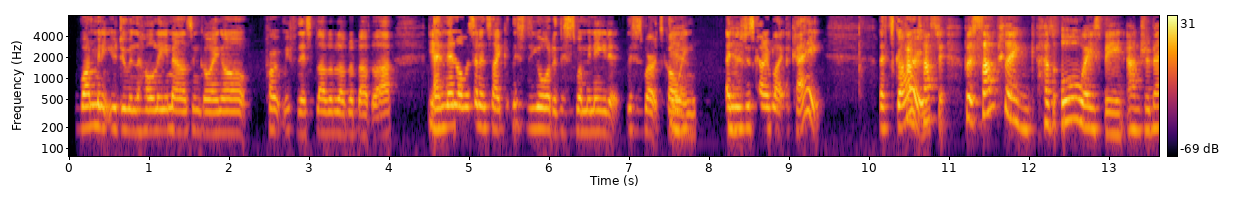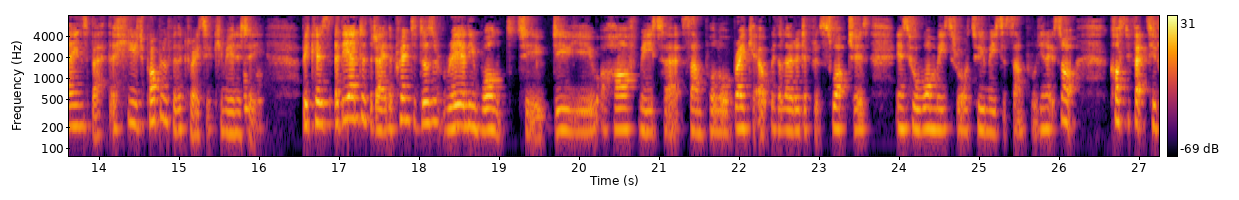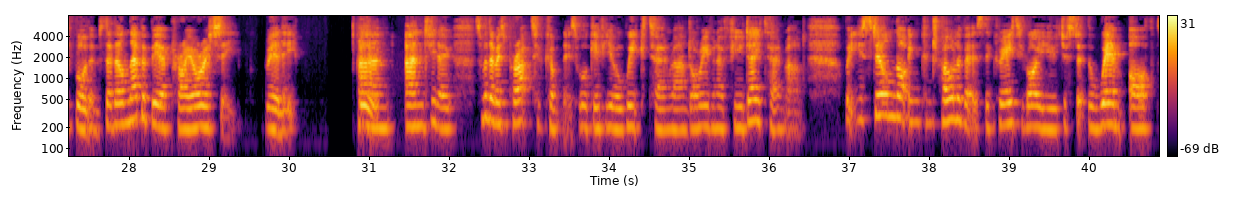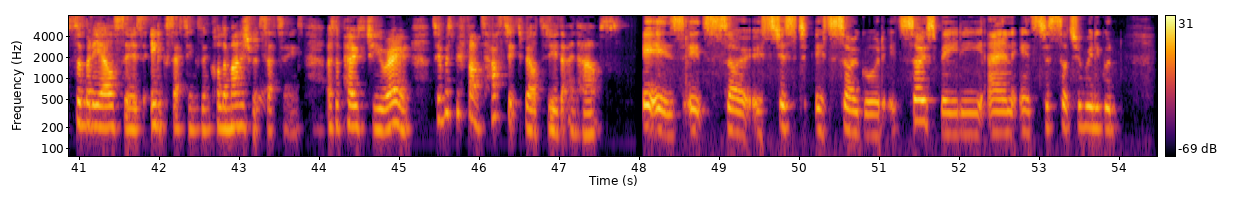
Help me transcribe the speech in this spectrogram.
one minute you're doing the whole emails and going, "Oh, quote me for this," blah blah blah blah blah blah, yeah. and then all of a sudden it's like, "This is the order. This is when we need it. This is where it's going," and you're just kind of like, "Okay." Let's go. Fantastic. But sampling has always been and remains, Beth, a huge problem for the creative community. Mm-hmm because at the end of the day, the printer doesn't really want to do you a half meter sample or break it up with a load of different swatches into a one meter or two meter sample. You know, it's not cost effective for them. So they'll never be a priority, really. Mm. And and you know, some of the most proactive companies will give you a week turnaround or even a few day turnaround but you're still not in control of it as the creative, are you? Just at the whim of somebody else's ink settings and color management settings as opposed to your own. So it must be fantastic to be able to do that in house. It is. It's so. It's just. It's so good. It's so speedy, and it's just such a really good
